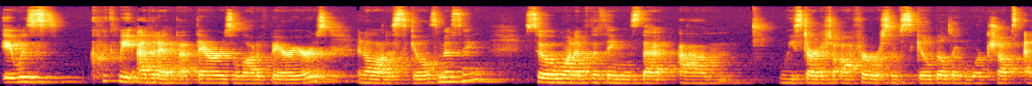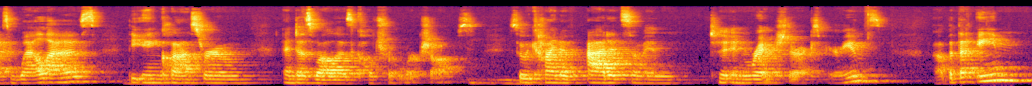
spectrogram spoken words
it was quickly evident that there was a lot of barriers and a lot of skills missing. So one of the things that um, we started to offer were some skill building workshops as well as the in classroom and as well as cultural workshops. Mm-hmm. So we kind of added some in to enrich their experience. Uh, but that aim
